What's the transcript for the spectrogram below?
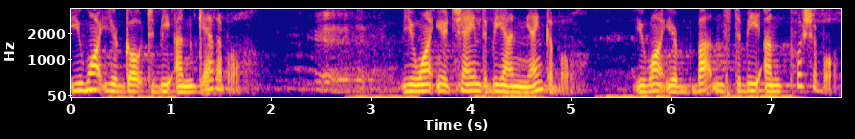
You want your goat to be ungettable. You want your chain to be unyankable you want your buttons to be unpushable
